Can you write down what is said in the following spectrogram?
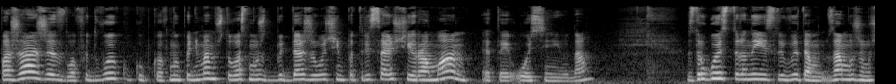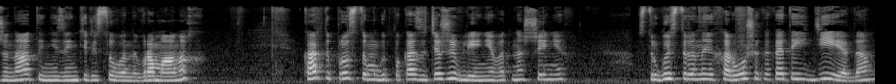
пажа жезлов и двойку кубков, мы понимаем, что у вас может быть даже очень потрясающий роман этой осенью, да? С другой стороны, если вы там замужем, женаты, не заинтересованы в романах, карты просто могут показывать оживление в отношениях. С другой стороны, хорошая какая-то идея, да?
